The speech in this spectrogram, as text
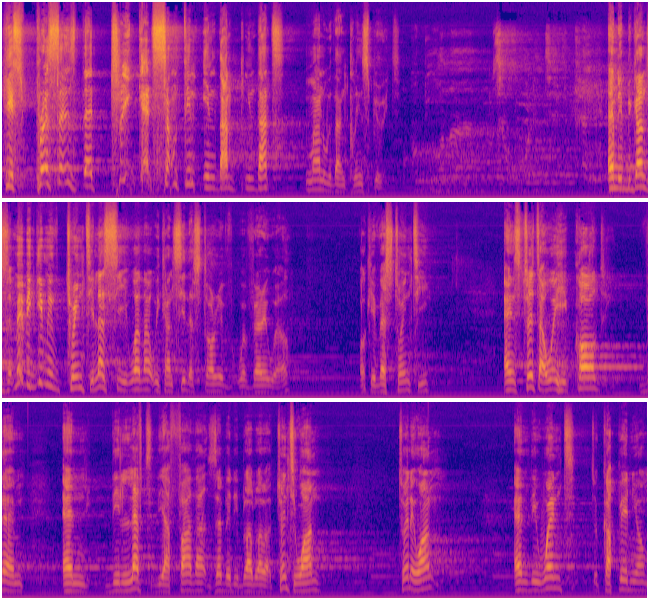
his presence that triggered something in that in that man with unclean spirit. And he began to say, maybe give me 20. Let's see whether we can see the story very well. Okay, verse 20. And straight away he called them and they left their father Zebedee, blah, blah, blah. 21. 21. And they went to Capernaum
